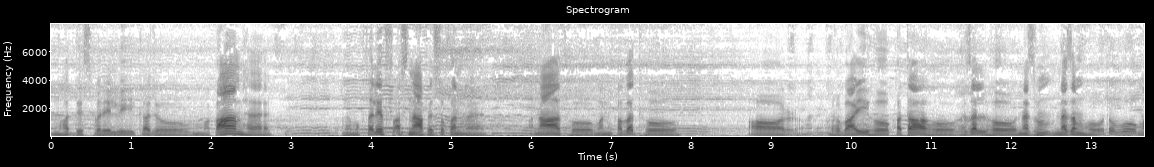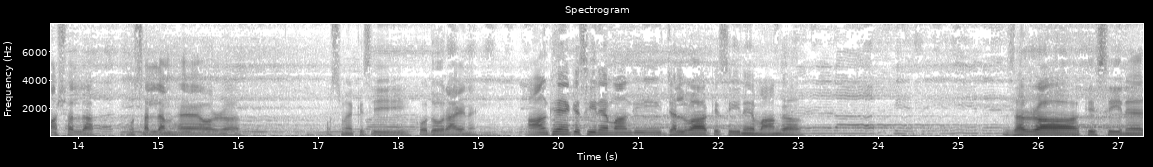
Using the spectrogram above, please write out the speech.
محدث بریلوی کا جو مقام ہے، مختلف اصناف سخن میں نعت ہو، منقبت ہو اور ربائی ہو، قطع ہو، غزل ہو، نظم نظم ہو، تو وہ ماشاءاللہ مسلم ہے اور اس میں کسی کو دو رائے نہیں۔ آنکھیں کسی نے مانگی، جلوہ کسی نے مانگا۔ ذرہ کسی نے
